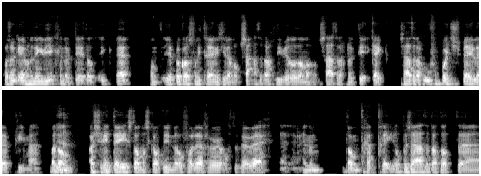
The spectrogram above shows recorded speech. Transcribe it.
was ook een van de dingen die ik genoteerd had. Ik, hè, want je hebt ook wel eens van die trainers die dan op zaterdag, die willen dan nog op zaterdag noteren. Kijk, zaterdag oefenpotje spelen, prima. Maar dan, Ja. als je geen tegenstanders kan vinden of whatever, of te ver weg, eh, en dan dan te gaan trainen op een zaterdag, dat, eh,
